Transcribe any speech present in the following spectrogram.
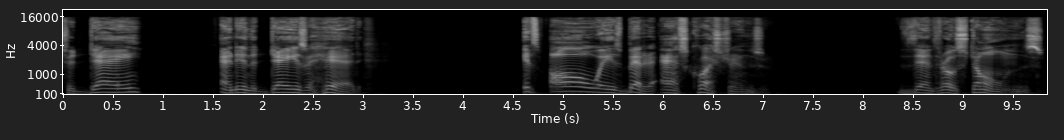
today and in the days ahead. It's always better to ask questions than throw stones.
